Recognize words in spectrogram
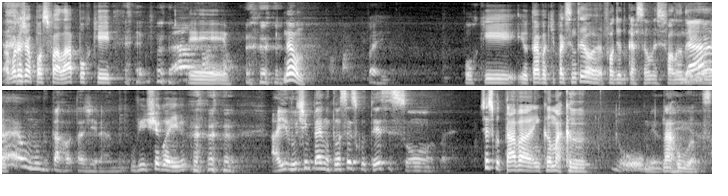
Agora eu já posso falar porque. é, não, Opa aí. porque eu tava aqui parecendo ter falta de educação, né? Falando aí. Não, olha. é, o mundo tá, tá girando. O vídeo chegou aí, viu? Aí Lúcio me perguntou se eu escutei esse som. Você escutava em Camacan, Oh, na rua, Deus.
